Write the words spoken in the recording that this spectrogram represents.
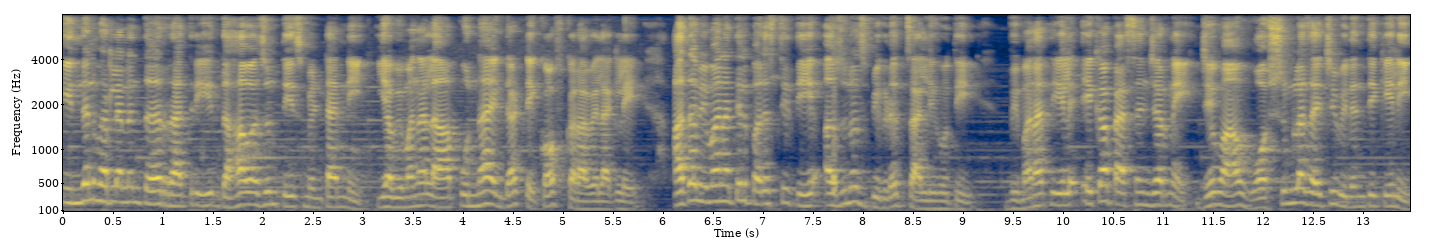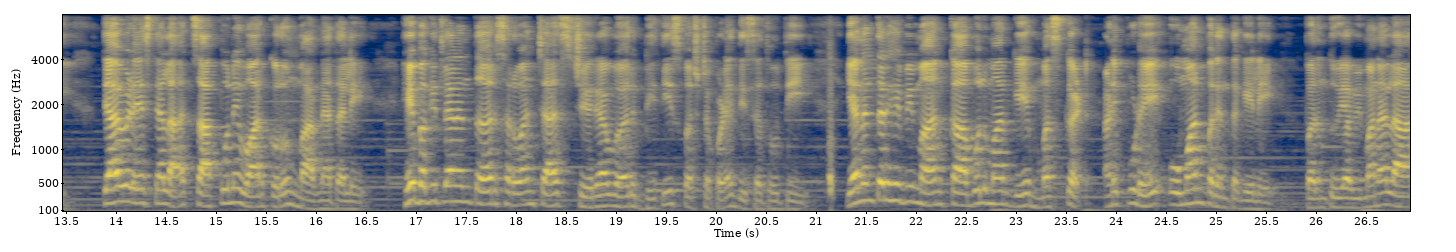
इंधन भरल्यानंतर रात्री दहा वाजून तीस मिनिटांनी या विमानाला पुन्हा एकदा टेक ऑफ करावे लागले. आता विमानातील परिस्थिती अजूनच बिघडत चालली होती. विमानातील एका पॅसेंजरने जेव्हा वॉशरूमला जायची विनंती केली त्यावेळेस त्याला चाकूने वार करून मारण्यात आले. हे बघितल्यानंतर सर्वांच्याच चेहऱ्यावर भीती स्पष्टपणे दिसत होती. यानंतर हे विमान काबूल मार्गे मस्कट आणि पुढे ओमान पर्यंत गेले परंतु या विमानाला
